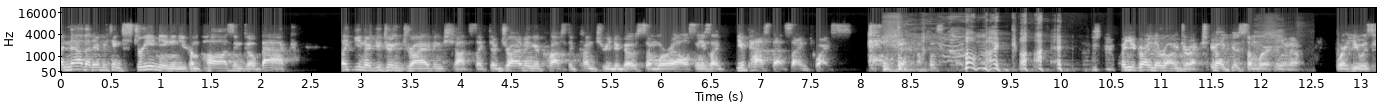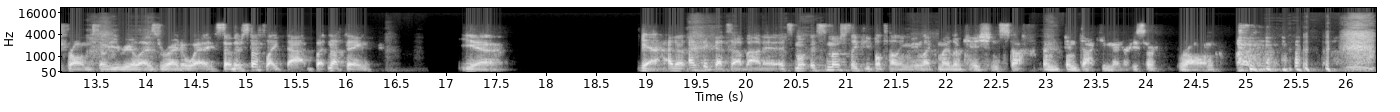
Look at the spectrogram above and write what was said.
And now that everything's streaming and you can pause and go back, like you know, you're doing driving shots, like they're driving across the country to go somewhere else, and he's like, "You passed that sign twice." oh my god! or you're going the wrong direction, like somewhere, you know, where he was from, so he realized right away. So there's stuff like that, but nothing. Yeah, yeah, I don't. I think that's about it. It's mo- it's mostly people telling me like my location stuff and, and documentaries are wrong. I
